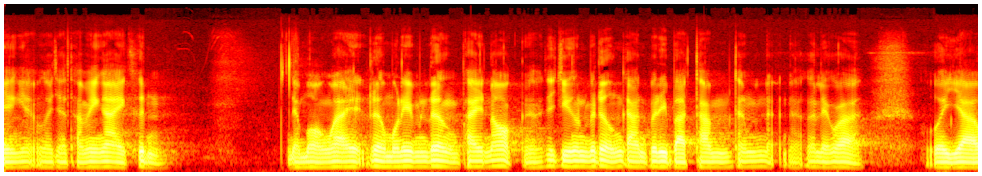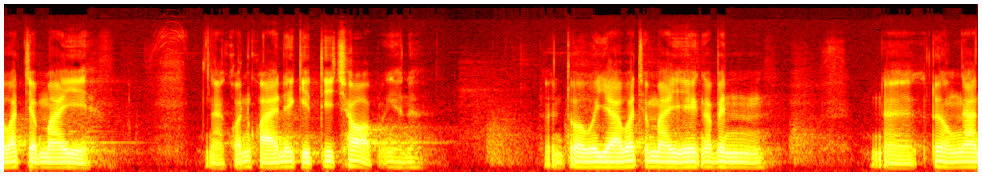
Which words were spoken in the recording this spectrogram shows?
อย่างเงี้ยมันก็จะทำให้ง่ายขึ้นอย่ามองว่าเรื่องพวกนี้เป็นเรื่องภายนอกนะที่จริงมันเป็นเรื่องของการปฏิบัติธรรมทั้งนั้นนะก็เรียกว่า วยาวัจจะไมยนะขวนขวายในกิจที่ชอบอย่างเงี้ยนะส่วนตัวเวยาวัจจะไมยเองก็เป็นนะเรื่องของงาน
